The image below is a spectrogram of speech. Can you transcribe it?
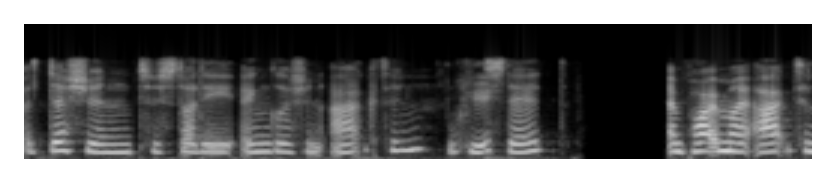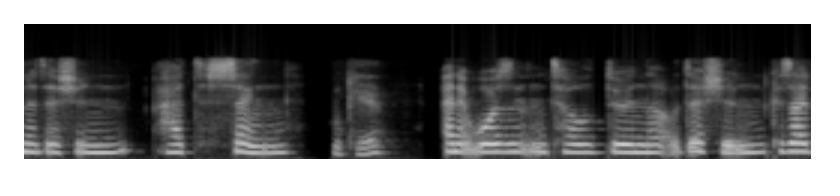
audition to study English and acting Okay. instead. And part of my acting audition had to sing. Okay. And it wasn't until doing that audition, because I,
